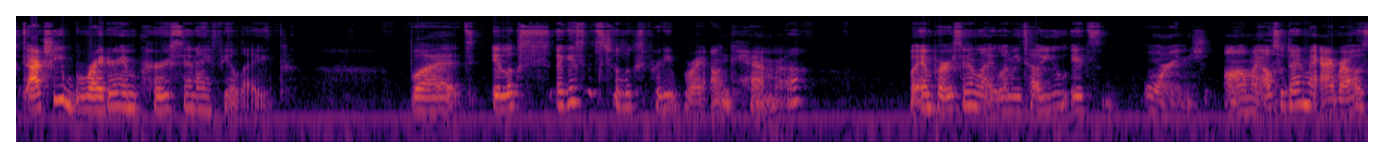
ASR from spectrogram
It's actually brighter in person, I feel like. But it looks, I guess it still looks pretty bright on camera. But in person, like, let me tell you, it's orange. Um, I also dyed my eyebrows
